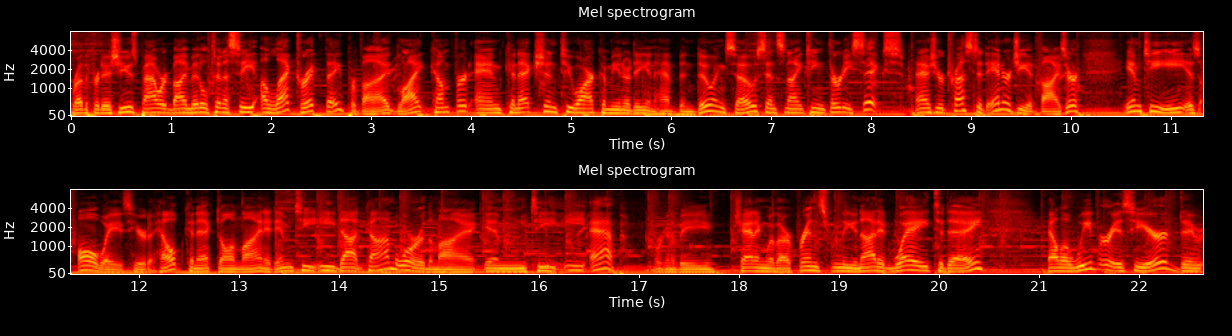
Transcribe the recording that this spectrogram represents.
Rutherford Issues, powered by Middle Tennessee Electric. They provide light, comfort, and connection to our community and have been doing so since 1936. As your trusted energy advisor, MTE is always here to help. Connect online at MTE.com or the My MTE app. We're going to be chatting with our friends from the United Way today. Ella Weaver is here, di-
